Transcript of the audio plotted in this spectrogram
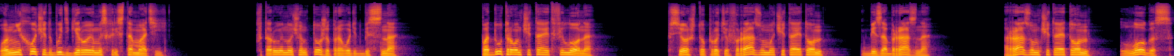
Он не хочет быть героем из хрестоматий. Вторую ночь он тоже проводит без сна. Под утро он читает Филона. Все, что против разума, читает он, безобразно. Разум, читает он, логос,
